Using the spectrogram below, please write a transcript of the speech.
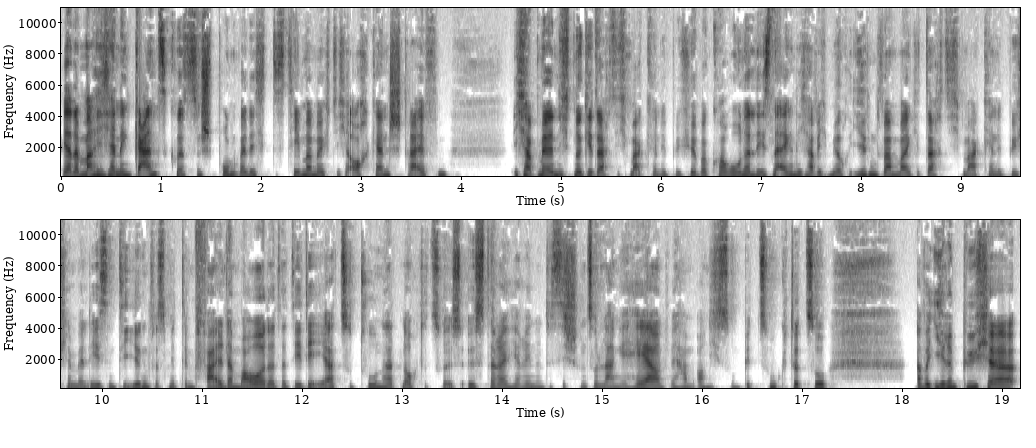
Ja, da mache ich einen ganz kurzen Sprung, weil ich das Thema möchte ich auch gern streifen. Ich habe mir nicht nur gedacht, ich mag keine Bücher über Corona lesen, eigentlich habe ich mir auch irgendwann mal gedacht, ich mag keine Bücher mehr lesen, die irgendwas mit dem Fall der Mauer oder der DDR zu tun hat, noch dazu als Österreicherin und das ist schon so lange her und wir haben auch nicht so einen Bezug dazu. Aber ihre Bücher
